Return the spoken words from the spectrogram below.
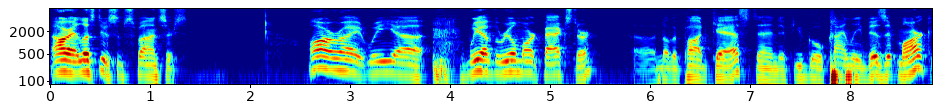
All right, let's do some sponsors. All right, we uh, we have the real Mark Baxter, uh, another podcast, and if you go kindly visit Mark,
